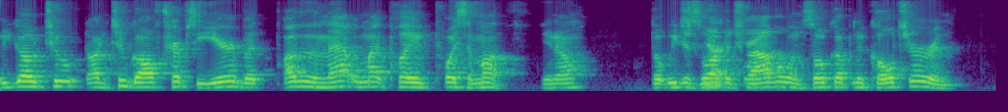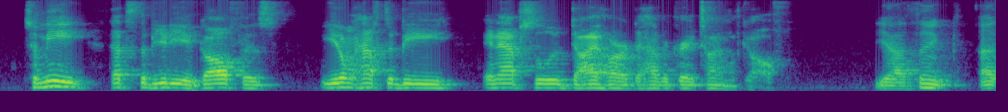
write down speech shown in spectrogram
we go two on two golf trips a year, but other than that, we might play twice a month, you know. But we just love Yeah. to travel and soak up new culture. And to me, that's the beauty of golf is you don't have to be an absolute diehard to have a great time with golf. Yeah, I think I,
